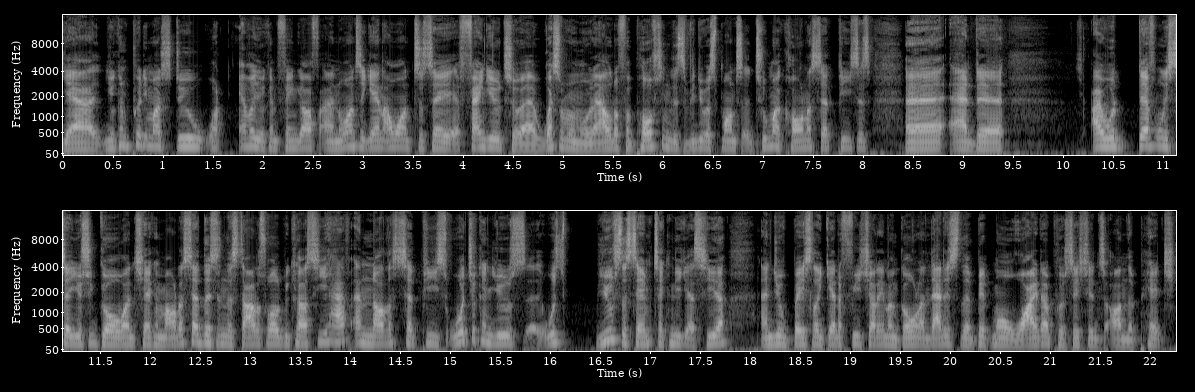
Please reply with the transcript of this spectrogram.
yeah, you can pretty much do whatever you can think of. And once again, I want to say thank you to uh, Wessamo Ronaldo for posting this video response to my corner set pieces. Uh, and uh, I would definitely say you should go over and check him out. I said this in the start as well because he have another set piece which you can use, uh, which use the same technique as here and you basically get a free shot in on goal and that is the bit more wider positions on the pitch.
